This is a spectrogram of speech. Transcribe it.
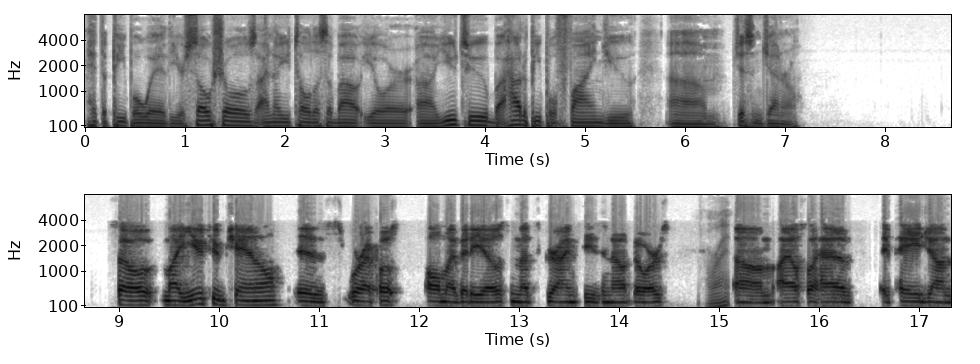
hit the people with your socials? I know you told us about your uh, YouTube, but how do people find you um, just in general? So my YouTube channel is where I post all my videos, and that's Grind Season Outdoors. All right. Um, I also have a page on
